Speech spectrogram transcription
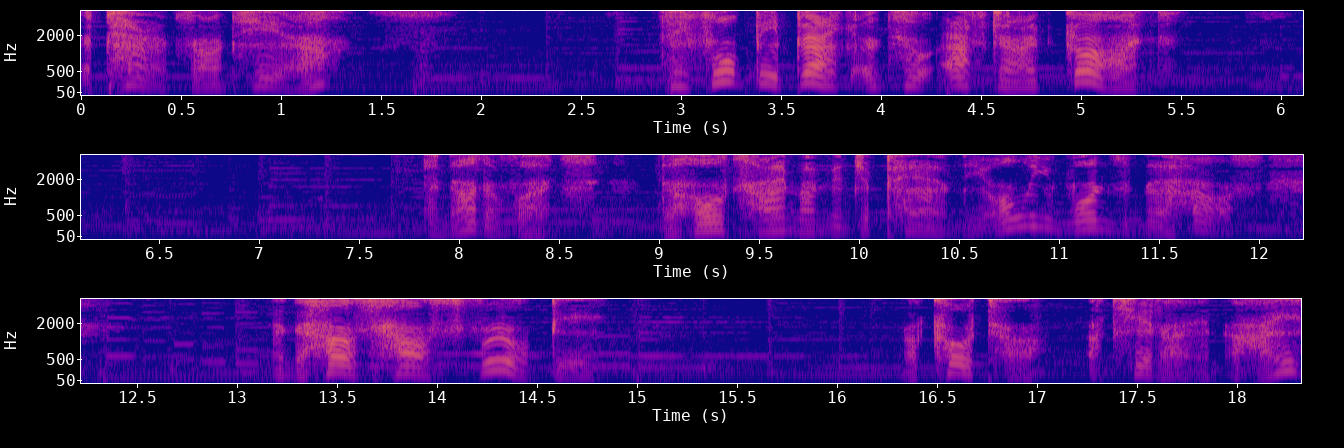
the parents aren't here. They won't be back until after I'm gone. In other words, the whole time I'm in Japan, the only ones in the house, and the house house will be Makoto, Akira, and I.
